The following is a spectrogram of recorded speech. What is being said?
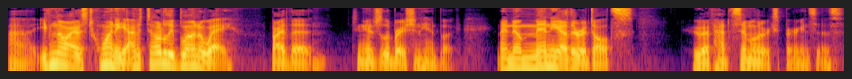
uh, even though I was 20, I was totally blown away by the Teenage Liberation Handbook. And I know many other adults who have had similar experiences.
